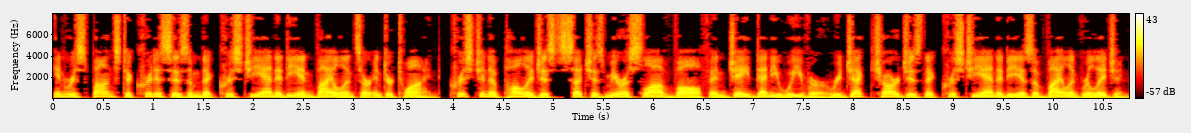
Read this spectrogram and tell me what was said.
In response to criticism that Christianity and violence are intertwined, Christian apologists such as Miroslav Volf and J. Denny Weaver reject charges that Christianity is a violent religion,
